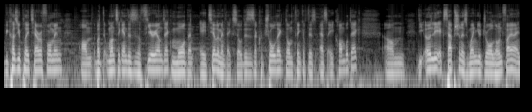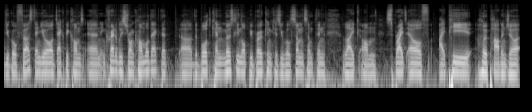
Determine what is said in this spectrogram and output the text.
because you play Terraforming, Um, but once again, this is a Therion deck more than a Tearlament deck. So this is a control deck. Don't think of this as a combo deck. Um, the only exception is when you draw Lone Fire and you go first, then your deck becomes an incredibly strong combo deck that uh, the board can mostly not be broken because you will summon something like um, Spright Elf, IP, Hope Harbinger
